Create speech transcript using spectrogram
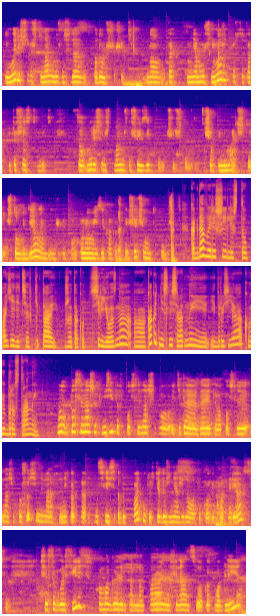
И мы решили, что нам нужно сюда подольше жить. Но так как у меня муж не может просто так путешествовать, то мы решили, что нам нужно еще язык получить, чтобы еще понимать, что, что мы делаем, может быть, там, помимо языка как-то еще чему-то получить. Когда вы решили, что поедете в Китай уже так вот серьезно, а как отнеслись родные и друзья к выбору страны? Ну, после наших визитов, после нашего Китая до этого, после наших ушу семинаров, они как-то отнеслись адекватно, то есть я даже не ожидала такой адекватной реакции. Все согласились, помогали там нам морально, финансово, как могли.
